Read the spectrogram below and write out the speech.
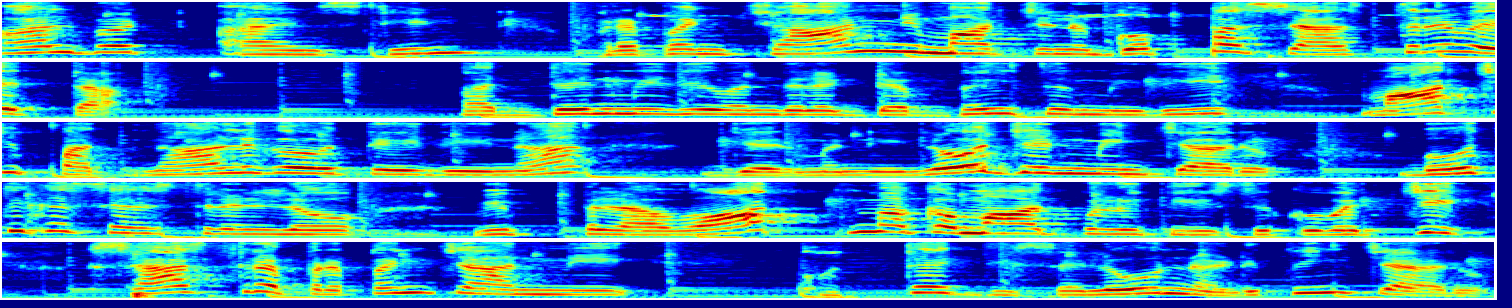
ఆల్బర్ట్ ఐన్స్టీన్ ప్రపంచాన్ని మార్చిన గొప్ప శాస్త్రవేత్త. పద్దెనిమిది వందల డెబ్బై తొమ్మిది మార్చి పద్నాలుగవ తేదీన జర్మనీలో జన్మించారు. భౌతిక శాస్త్రంలో విప్లవాత్మక మార్పులు తీసుకువచ్చి శాస్త్ర ప్రపంచాన్ని కొత్త దిశలో నడిపించారు.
